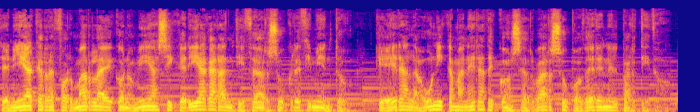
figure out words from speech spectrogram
Tenía que reformar la economía si quería garantizar su crecimiento, que era la única manera de conservar su poder en el partido.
